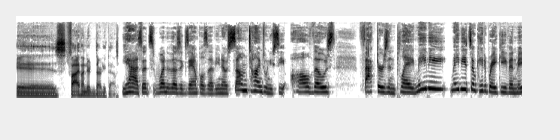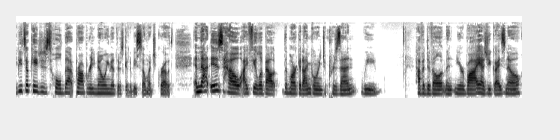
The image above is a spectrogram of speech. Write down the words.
is 530,000. Yeah. So it's one of those examples of, you know, sometimes when you see all those factors in play, maybe, maybe it's okay to break even. Maybe it's okay to just hold that property knowing that there's going to be so much growth. And that is how I feel about the market I'm going to present. We have a development nearby, as you guys know.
